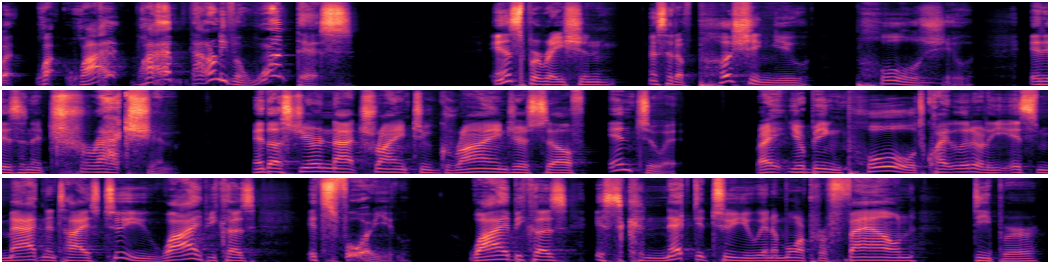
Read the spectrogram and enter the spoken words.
What, what, why, why? I don't even want this. Inspiration, instead of pushing you, pulls you it is an attraction. And thus, you're not trying to grind yourself into it, right? You're being pulled quite literally. It's magnetized to you. Why? Because it's for you. Why? Because it's connected to you in a more profound, deeper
